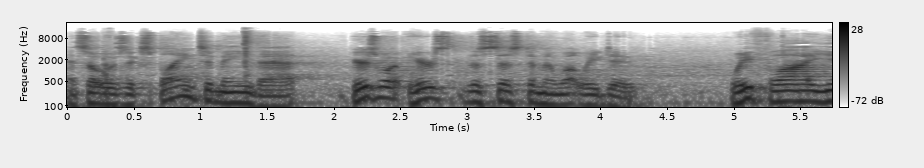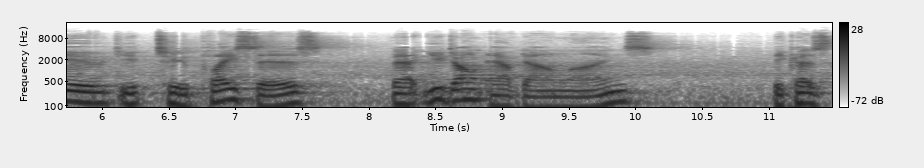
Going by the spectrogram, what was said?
and so it was explained to me that here's what here's the system and what we do. We fly you to places that you don't have downlines because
